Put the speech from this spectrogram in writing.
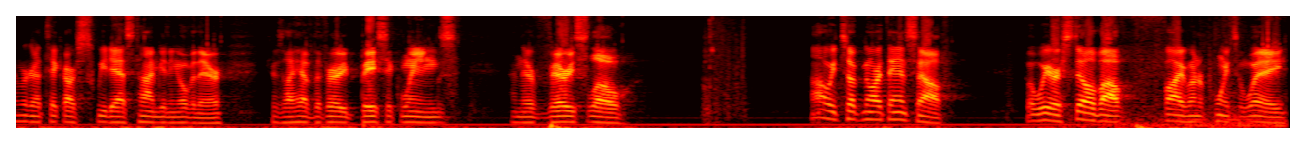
And we're going to take our sweet ass time getting over there because I have the very basic wings and they're very slow. Oh, we took north and south. But we are still about 500 points away.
